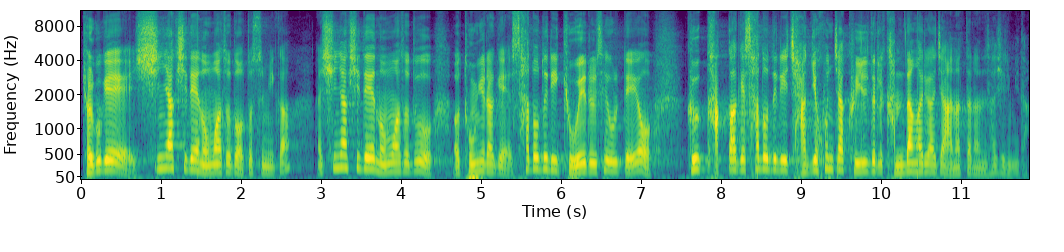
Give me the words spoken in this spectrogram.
결국에 신약 시대에 넘어와서도 어떻습니까? 신약 시대에 넘어와서도 어, 동일하게 사도들이 교회를 세울 때요. 그 각각의 사도들이 자기 혼자 그 일들을 감당하려 하지 않았다는 사실입니다.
